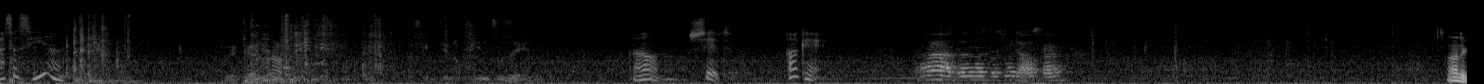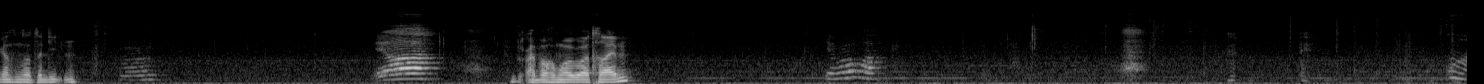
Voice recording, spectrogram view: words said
Was ist hier? Wir können noch nicht. Es gibt hier noch viel zu sehen. Oh, shit. Okay. Ah, dann ist das wohl der Ausgang. Ah, die ganzen Satelliten. Ja, Einfach immer übertreiben. Die Rover. Oh,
